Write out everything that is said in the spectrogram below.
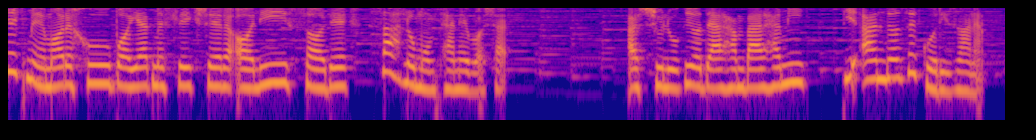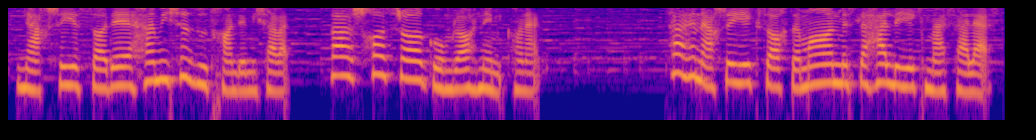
یک معمار خوب باید مثل یک شعر عالی، ساده، سهل و ممتنع باشد. از شلوغی و درهم برهمی بی اندازه گریزانم. نقشه ساده همیشه زود خوانده می شود و اشخاص را گمراه نمی کند. طرح نقشه یک ساختمان مثل حل یک مسئله است.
